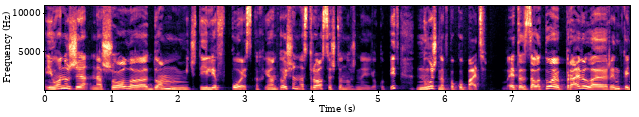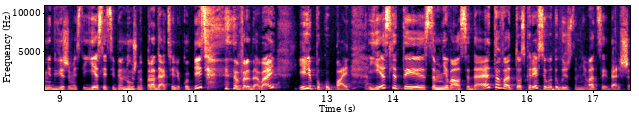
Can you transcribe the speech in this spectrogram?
И он уже нашел э, дом мечты или в поисках. И он точно настроился, что нужно ее купить. Нужно покупать. Это золотое правило рынка недвижимости. Если тебе нужно продать или купить, продавай или покупай. Если ты сомневался до этого, то, скорее всего, ты будешь сомневаться и дальше.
